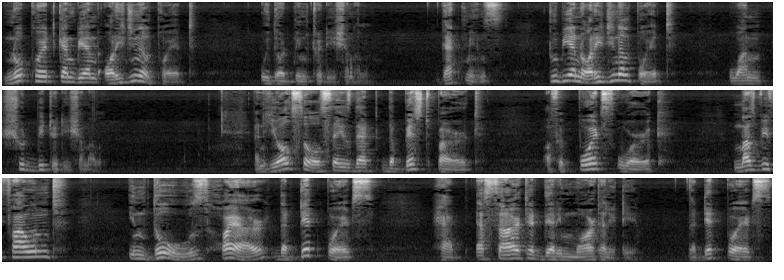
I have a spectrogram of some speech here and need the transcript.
no poet can be an original poet without being traditional. That means to be an original poet, one should be traditional. And he also says that the best part of a poet's work must be found in those where the dead poets have asserted their immortality. The dead poets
